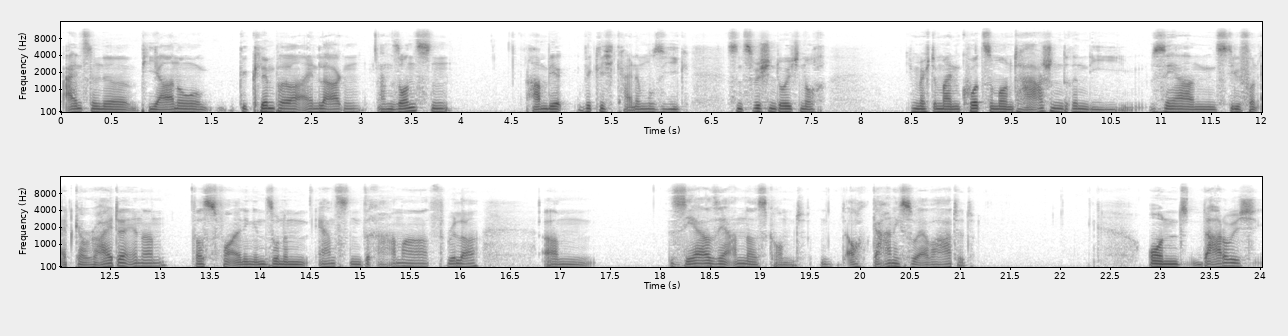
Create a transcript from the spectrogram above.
einzelne Piano-Geklimper-Einlagen. Ansonsten haben wir wirklich keine Musik. Es sind zwischendurch noch, ich möchte meinen, kurze Montagen drin, die sehr an den Stil von Edgar Wright erinnern was vor allen Dingen in so einem ernsten Drama-Thriller ähm, sehr, sehr anders kommt und auch gar nicht so erwartet. Und dadurch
